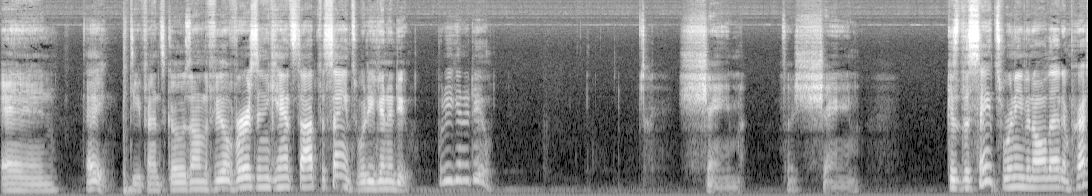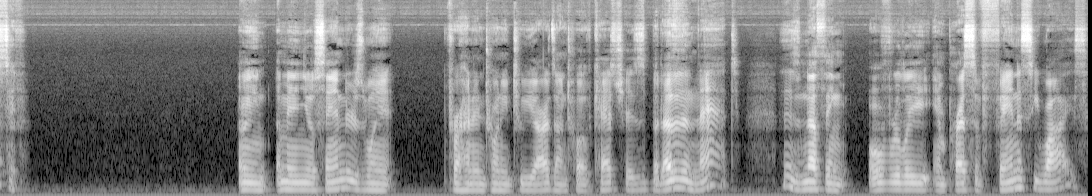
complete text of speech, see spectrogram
And hey, defense goes on the field first and you can't stop the Saints. What are you going to do? What are you going to do? Shame. It's a shame. Because the Saints weren't even all that impressive. I mean, Emmanuel Sanders went for 122 yards on 12 catches. But other than that, there's nothing overly impressive fantasy wise.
